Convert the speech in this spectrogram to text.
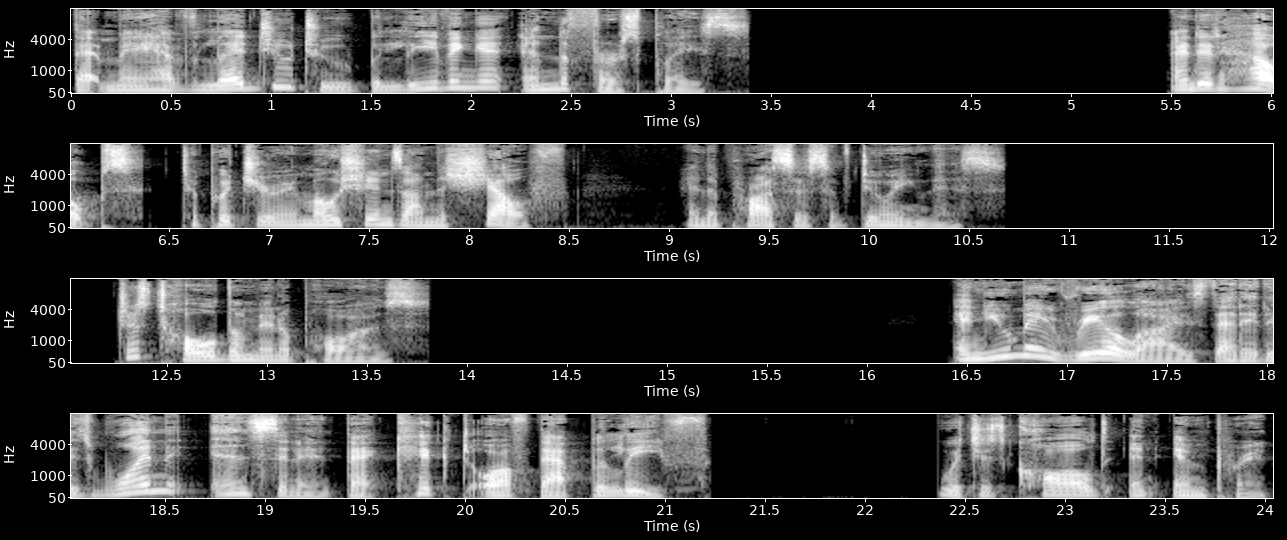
that may have led you to believing it in the first place. And it helps to put your emotions on the shelf in the process of doing this. Just hold them in a pause. And you may realize that it is one incident that kicked off that belief, which is called an imprint.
